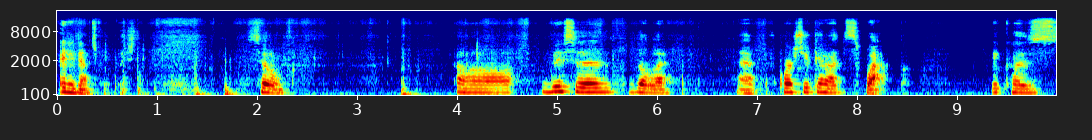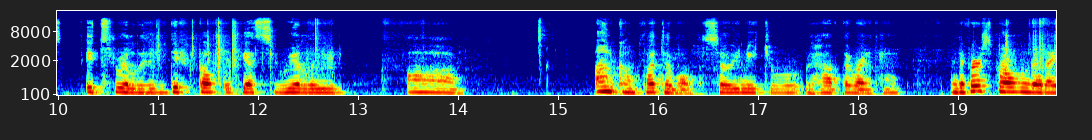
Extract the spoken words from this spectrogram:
I did not feel this. So uh, this is the left hand. Of course you cannot swap because it's really difficult. It gets really uh, uncomfortable so you need to have the right hand. And the first problem that I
